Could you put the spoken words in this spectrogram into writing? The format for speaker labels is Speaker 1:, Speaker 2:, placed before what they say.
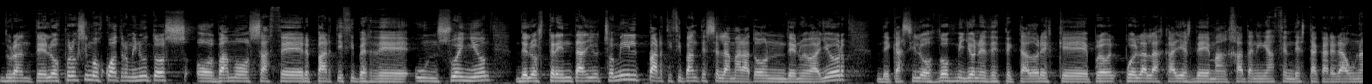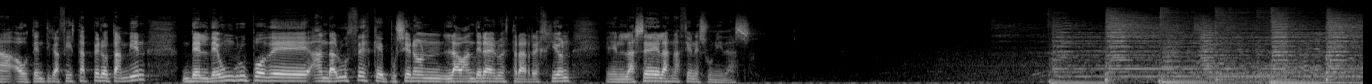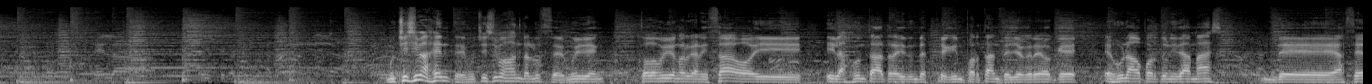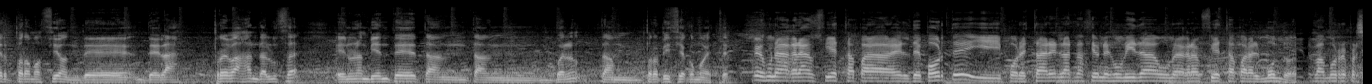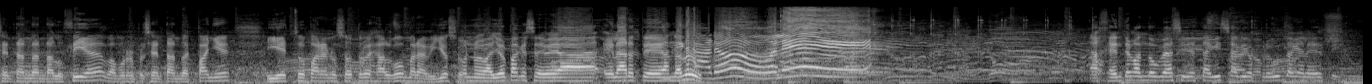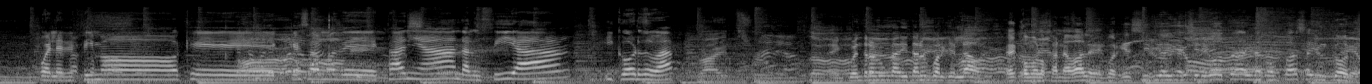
Speaker 1: Durante los próximos cuatro minutos os vamos a hacer partícipes de un sueño de los 38.000 participantes en la maratón de Nueva York, de casi los dos millones de espectadores que pueblan las calles de Manhattan y hacen de esta carrera una auténtica fiesta, pero también del de un grupo de andaluces que pusieron la bandera de nuestra región en la sede de las Naciones Unidas.
Speaker 2: Muchísima gente, muchísimos andaluces, muy bien, todo muy bien organizado y, la Junta ha traído un despliegue importante. Yo creo que es una oportunidad más de hacer promoción de, de las pruebas andaluzas en un ambiente tan, tan, bueno, tan propicio como este.
Speaker 3: Es una gran fiesta para el deporte y por estar en las Naciones Unidas una gran fiesta para el mundo. Vamos representando a Andalucía, vamos representando a España y esto para nosotros es algo maravilloso.
Speaker 1: Con Nueva York para que se vea el arte andaluz.
Speaker 4: ¡Claro! ¡Olé!
Speaker 1: La gente cuando ve así de esta guisa que os pregunta qué le decís.
Speaker 4: Pues le decimos que, que somos de España, Andalucía, y Córdoba.
Speaker 1: Encuentran un gaditano en cualquier lado.
Speaker 5: Es como los carnavales, en cualquier sitio hay una chirigota, hay una comparsa y un coro.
